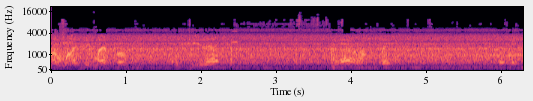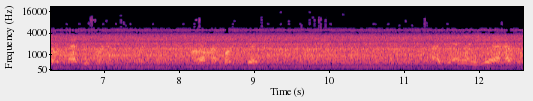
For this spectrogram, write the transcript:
I'm when I take my phone. You see that? Yeah, well, wait. Let me come back to it. Around my first check. At the end of the year, I have some friends that came out. They sent me back. Of course. Of course you got to claim it. That's free money. I mean, retired money. Retired money.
